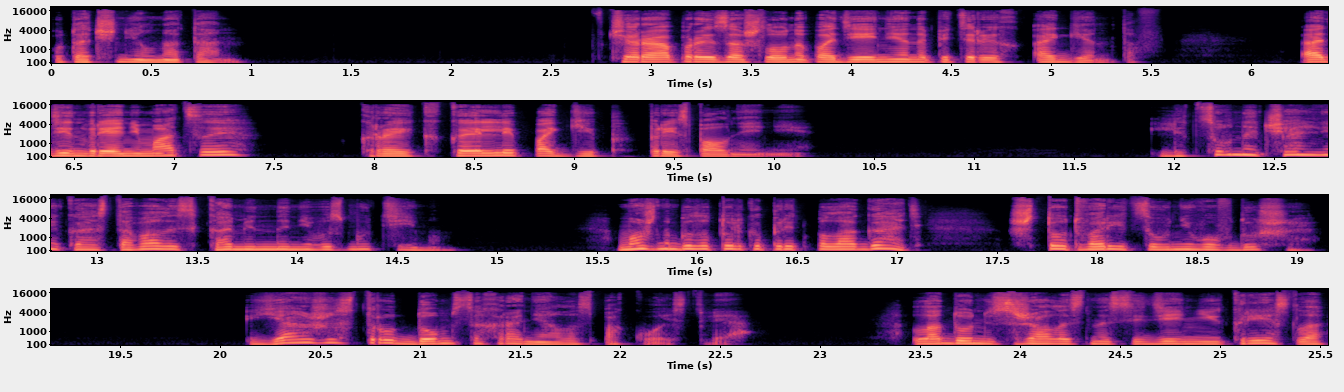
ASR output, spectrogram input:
уточнил Натан. Вчера произошло нападение на пятерых агентов. Один в реанимации, Крейг Келли погиб при исполнении. Лицо начальника оставалось каменно невозмутимым. Можно было только предполагать, что творится у него в душе. Я же с трудом сохраняла спокойствие. Ладонь сжалась на сиденье кресла,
